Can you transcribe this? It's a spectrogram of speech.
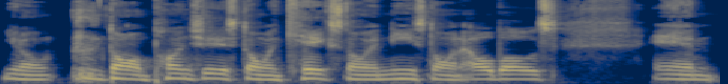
you know, throwing punches, throwing kicks, throwing knees, throwing elbows. And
